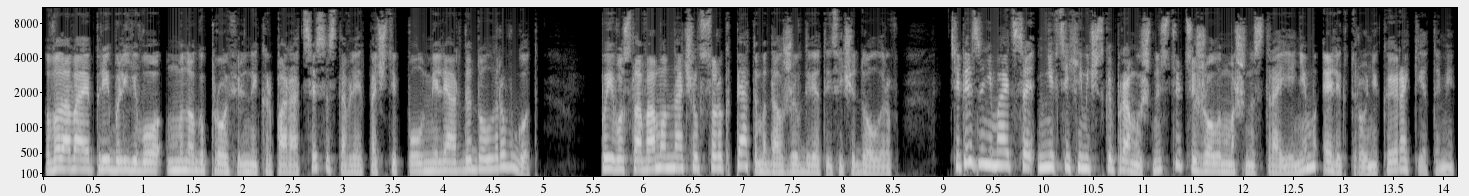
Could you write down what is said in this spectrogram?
Воловая прибыль его многопрофильной корпорации составляет почти полмиллиарда долларов в год. По его словам, он начал в 45-м, одолжив 2000 долларов. Теперь занимается нефтехимической промышленностью, тяжелым машиностроением, электроникой и ракетами.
